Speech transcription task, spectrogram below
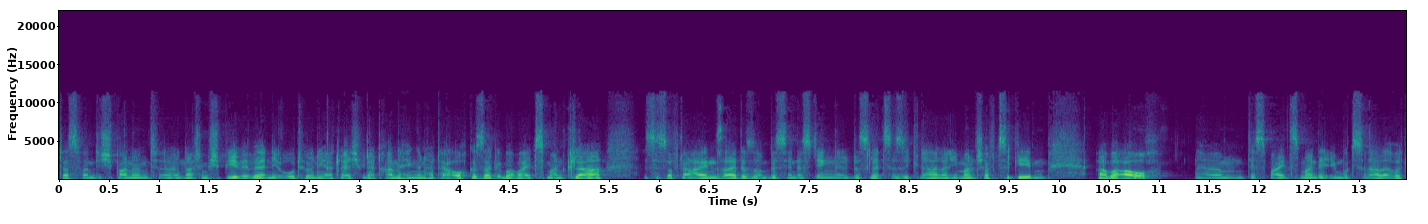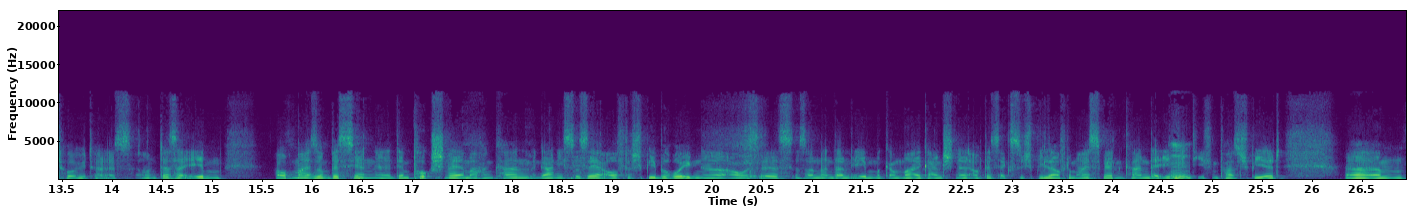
das fand ich spannend. Äh, nach dem Spiel, wir werden die O-Töne ja gleich wieder dranhängen, hat er auch gesagt über Weizmann. Klar, ist es auf der einen Seite so ein bisschen das Ding, das letzte Signal an die Mannschaft zu geben, aber auch, ähm, dass Weizmann der emotionalere Torhüter ist und dass er eben auch mal so ein bisschen äh, den Puck schnell machen kann, gar nicht so sehr auf das Spiel beruhigen äh, aus ist, sondern dann eben mal ganz schnell auch der sechste Spieler auf dem Eis werden kann, der eben mhm. den tiefen Pass spielt. Ähm,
